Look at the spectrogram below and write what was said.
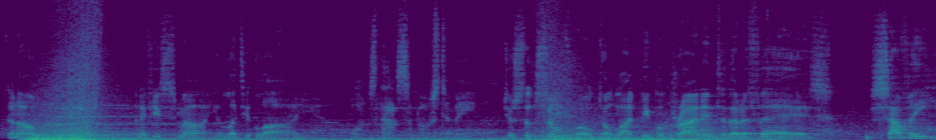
Dunno. And if you're smart, you'll let it lie. What's that supposed to mean? Just that some folk don't like people prying into their affairs. Savvy?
